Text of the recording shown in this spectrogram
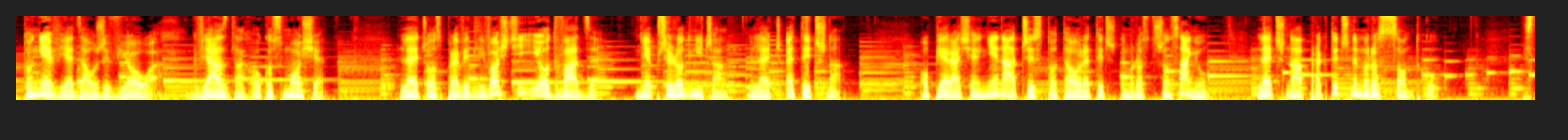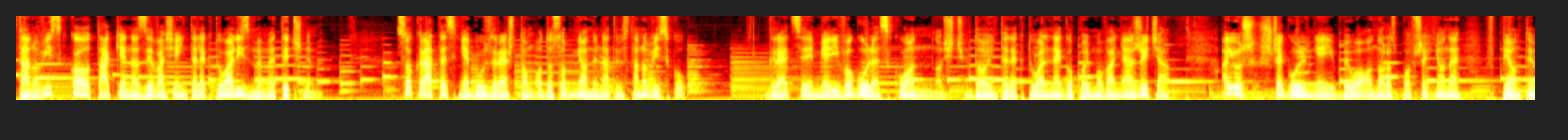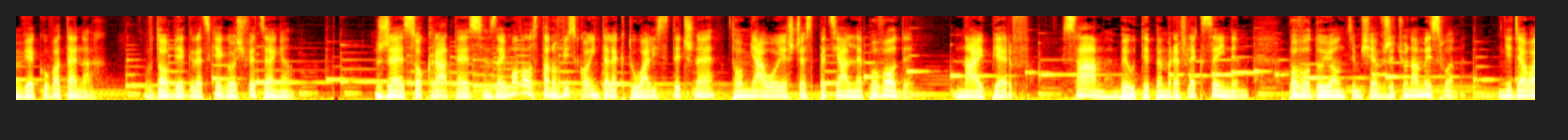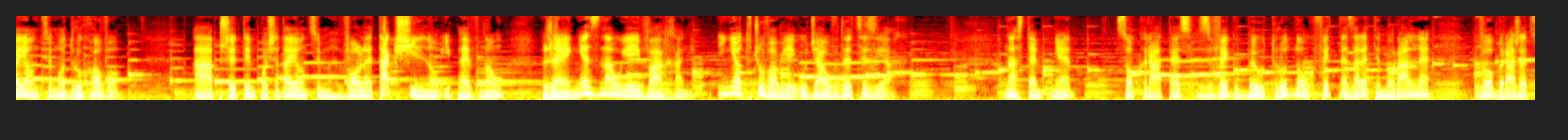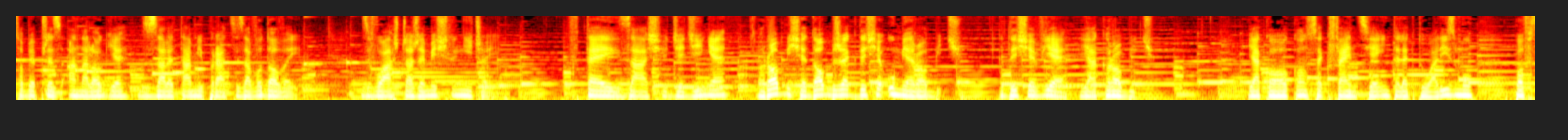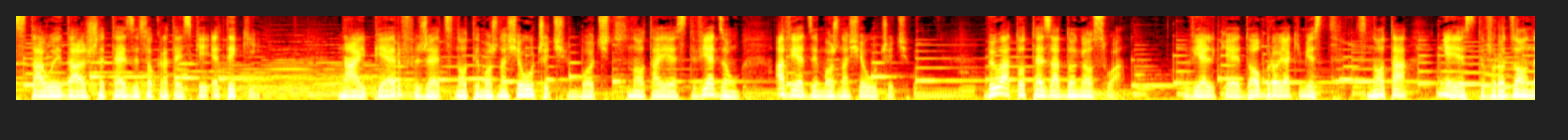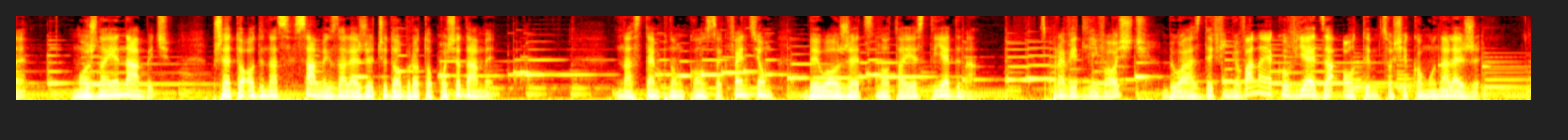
To nie wiedza o żywiołach, gwiazdach, o kosmosie, lecz o sprawiedliwości i odwadze, nie przyrodnicza, lecz etyczna. Opiera się nie na czysto teoretycznym roztrząsaniu, lecz na praktycznym rozsądku. Stanowisko takie nazywa się intelektualizmem etycznym. Sokrates nie był zresztą odosobniony na tym stanowisku. Grecy mieli w ogóle skłonność do intelektualnego pojmowania życia, a już szczególniej było ono rozpowszechnione w V wieku w Atenach, w dobie greckiego oświecenia. Że Sokrates zajmował stanowisko intelektualistyczne, to miało jeszcze specjalne powody. Najpierw sam był typem refleksyjnym, powodującym się w życiu namysłem, nie działającym odruchowo, a przy tym posiadającym wolę tak silną i pewną, że nie znał jej wahań i nie odczuwał jej udziału w decyzjach. Następnie Sokrates zwykł był trudno uchwytne zalety moralne wyobrażać sobie przez analogię z zaletami pracy zawodowej, zwłaszcza rzemieślniczej. W tej zaś dziedzinie robi się dobrze, gdy się umie robić, gdy się wie, jak robić. Jako konsekwencje intelektualizmu powstały dalsze tezy sokratejskiej etyki. Najpierw, że cnoty można się uczyć, boć cnota jest wiedzą, a wiedzy można się uczyć. Była to teza doniosła. Wielkie dobro, jakim jest cnota, nie jest wrodzone. Można je nabyć. Przeto od nas samych zależy, czy dobro to posiadamy. Następną konsekwencją było, że cnota jest jedna. Sprawiedliwość była zdefiniowana jako wiedza o tym, co się komu należy.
